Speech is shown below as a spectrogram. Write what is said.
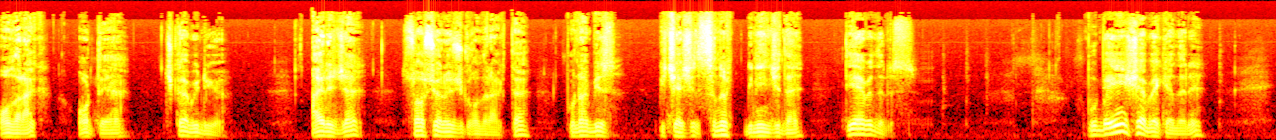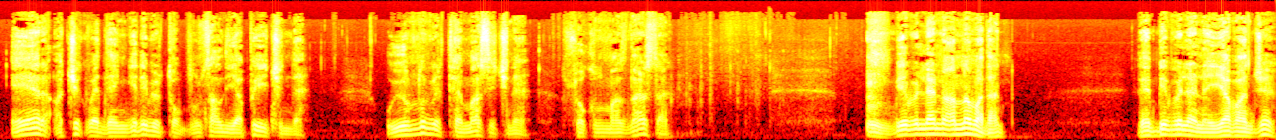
olarak ortaya çıkabiliyor. Ayrıca sosyolojik olarak da buna biz bir çeşit sınıf bilinci de diyebiliriz. Bu beyin şebekeleri eğer açık ve dengeli bir toplumsal yapı içinde uyumlu bir temas içine sokulmazlarsa birbirlerini anlamadan ve birbirlerine yabancı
